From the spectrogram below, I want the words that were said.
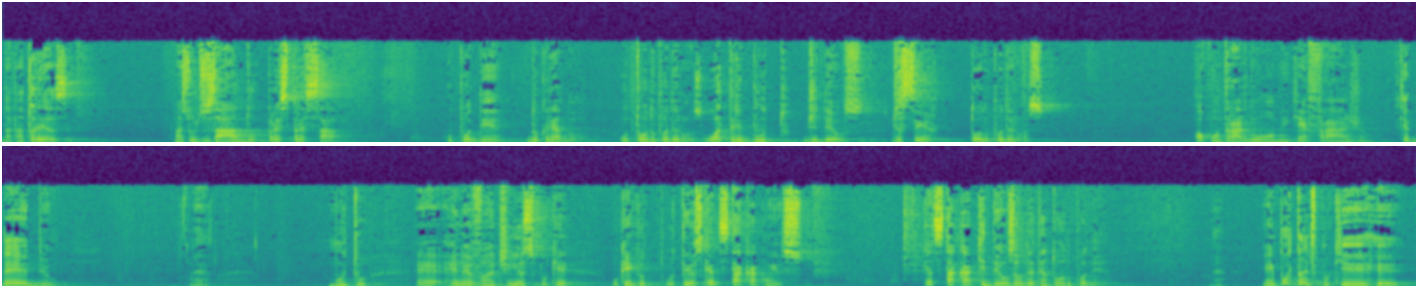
da natureza, mas usado para expressar o poder do Criador, o Todo-Poderoso, o atributo de Deus de ser todo-poderoso. Ao contrário do homem que é frágil, que é débil. É. Muito é, relevante isso, porque o que, que o, o texto quer destacar com isso? Quer destacar que Deus é o detentor do poder. Né? E é importante porque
